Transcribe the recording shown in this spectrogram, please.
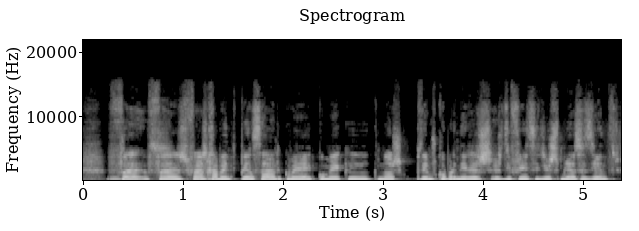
fa faz, faz realmente pensar como é, como é que, que nós podemos compreender as, as, diferenças e as semelhanças entre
